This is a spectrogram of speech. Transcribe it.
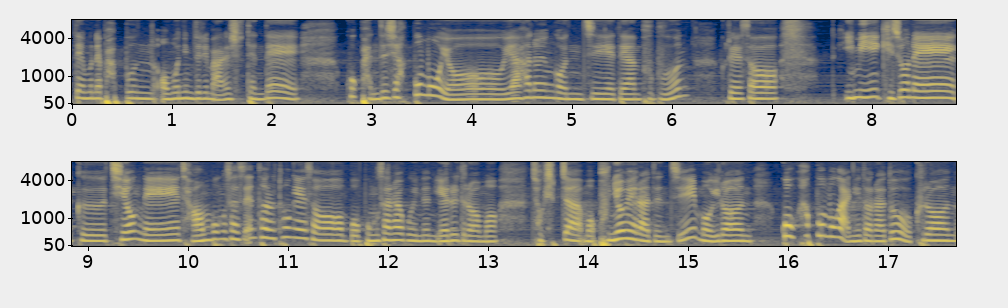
때문에 바쁜 어머님들이 많으실 텐데 꼭 반드시 학부모여야 하는 건지에 대한 부분. 그래서 이미 기존에 그 지역 내에 자원봉사 센터를 통해서 뭐 봉사를 하고 있는 예를 들어 뭐 적십자 뭐 부녀회라든지 뭐 이런 꼭 학부모가 아니더라도 그런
